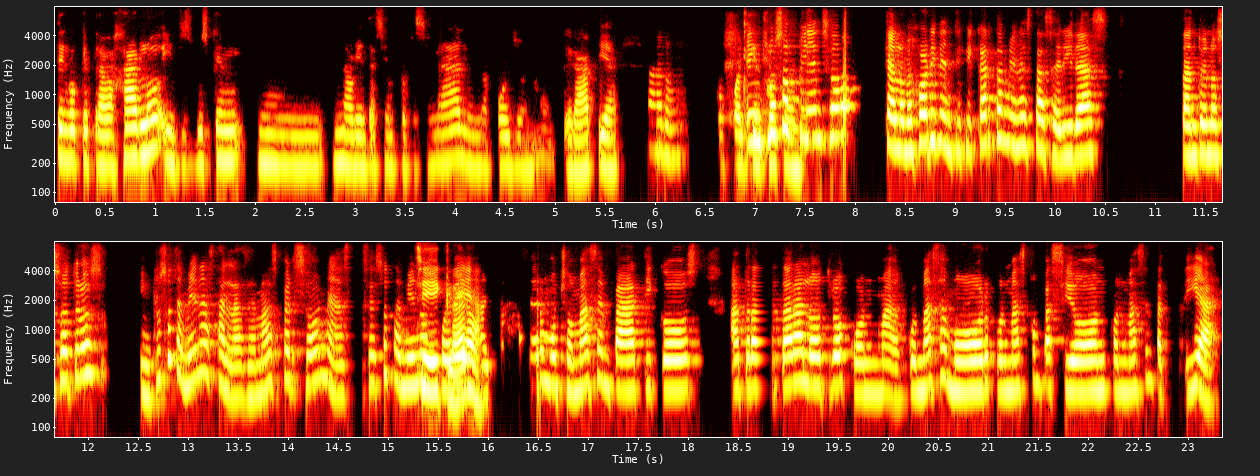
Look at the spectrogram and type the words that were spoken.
tengo que trabajarlo y entonces busquen una orientación profesional, un apoyo, ¿no? Terapia. Claro. E incluso pienso que a lo mejor identificar también estas heridas tanto en nosotros, incluso también hasta en las demás personas. Eso también nos puede ayudar a ser mucho más empáticos, a tratar al otro con más, con más amor, con más compasión, con más empatía.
